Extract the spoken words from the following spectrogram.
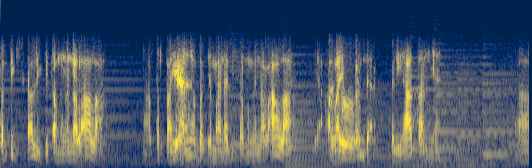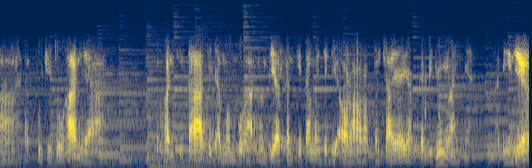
penting sekali kita mengenal Allah. Nah, pertanyaannya yeah. bagaimana bisa mengenal Allah? Ya, Allah Betul. itu kan tidak kelihatan ya. Uh, puji Tuhan ya, Tuhan kita tidak membuat membiarkan kita menjadi orang-orang percaya yang kebingungan ya. Hari ini yeah.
